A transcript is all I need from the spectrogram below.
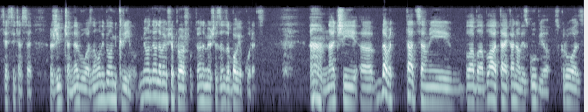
se sjećam se živčan, nervozan, onda je bilo mi krivo. I onda, onda me više prošlo, to onda me više zabolio kurac. Znači, uh, dobro, tad sam i bla bla bla, taj kanal izgubio skroz,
